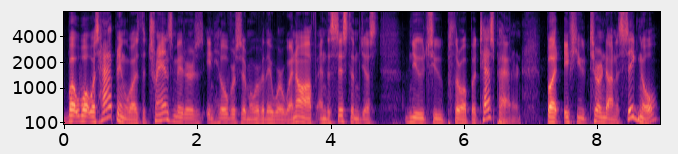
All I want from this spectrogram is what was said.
But what was happening was the transmitters in Hilversum or wherever they were went off, and the system just knew to throw up a test pattern. But if you turned on a signal,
